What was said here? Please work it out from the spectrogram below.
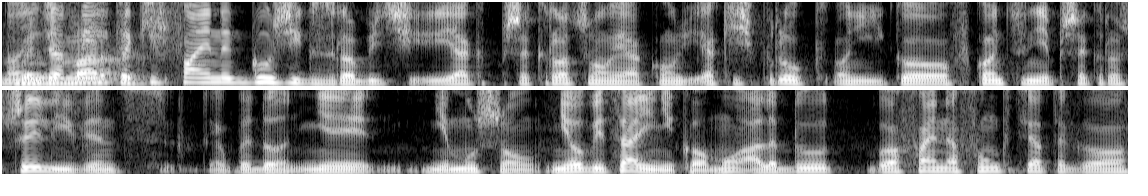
no i tam warte... taki fajny guzik zrobić, jak przekroczą jaką, jakiś próg. Oni go w końcu nie przekroczyli, więc jakby do, nie, nie muszą, nie obiecali nikomu, ale był, była fajna funkcja tego,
